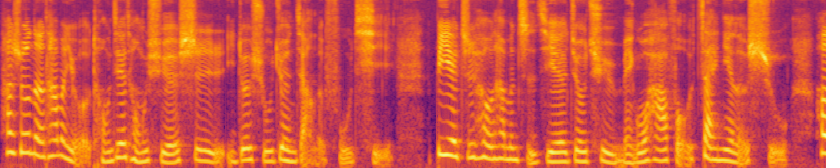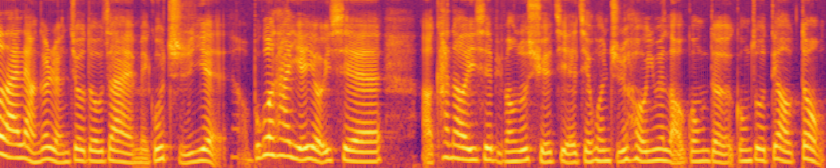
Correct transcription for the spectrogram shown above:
他说呢，他们有同届同学是一对书卷奖的夫妻，毕业之后他们直接就去美国哈佛再念了书，后来两个人就都在美国执业啊。不过他也有一些啊，看到一些，比方说学姐结婚之后，因为老公的工作调动。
